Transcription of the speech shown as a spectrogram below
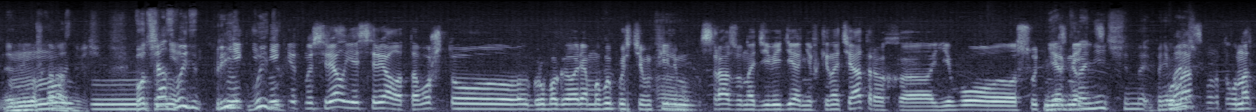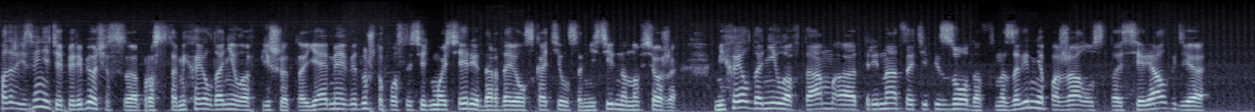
Это немножко Ну, разные вещи. Вот сейчас не- выйдет, при, Ник- выйдет Никит, но сериал есть сериал от того, что, грубо говоря, мы выпустим фильм сразу на DVD, а не в кинотеатрах, э, его суть не неограниченный, У понимаешь? нас, вот, у нас, подожди, извините, я перебил сейчас, э, просто Михаил Данилов пишет. Я имею в виду, что после седьмой серии Daredevil скатился, не сильно, но все же. Михаил Данилов, там э, 13 эпизодов. Назови мне, пожалуйста, сериал, где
